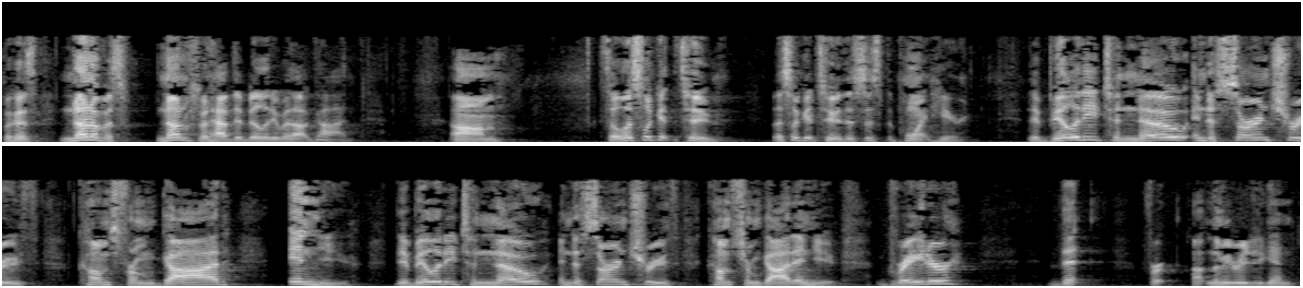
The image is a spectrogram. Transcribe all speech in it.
because none of us, none of us would have the ability without God. Um, so let's look at two. Let's look at two. This is the point here. The ability to know and discern truth comes from God in you. The ability to know and discern truth comes from God in you. Greater than, for, uh, let me read it again.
